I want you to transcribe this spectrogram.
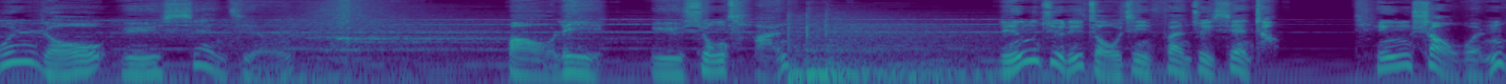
温柔与陷阱，暴力与凶残，零距离走进犯罪现场，听上文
